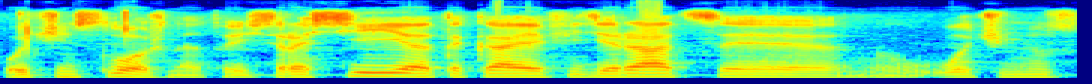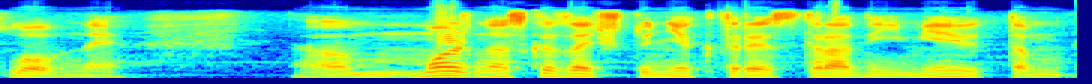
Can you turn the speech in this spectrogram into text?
очень сложно. То есть Россия такая федерация ну, очень условная. Э, можно сказать, что некоторые страны имеют там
